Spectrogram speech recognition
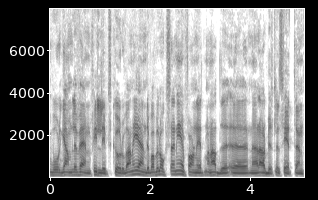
vår gamle vän Philipskurvan igen. Det var väl också en erfarenhet man hade eh, när arbetslösheten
